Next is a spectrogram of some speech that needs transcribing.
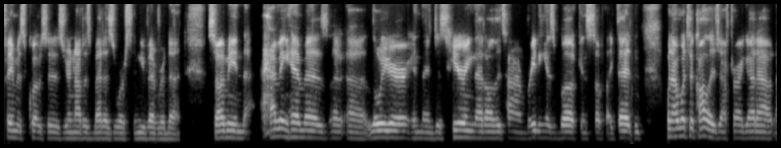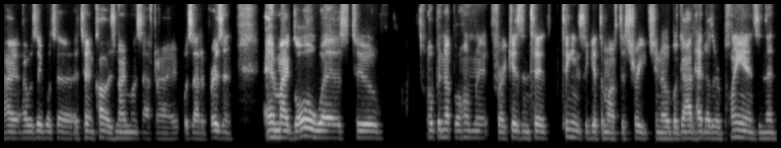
famous quotes is "You're not as bad as worse than you've ever done." So, I mean, having him as a, a, lawyer, and then just hearing that all the time, reading his book and stuff like that. And when I went to college after I got out, I, I was able to attend college nine months after I was out of prison, and my goal was to open up a home for kids and t- teens to get them off the streets, you know, but God had other plans and then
